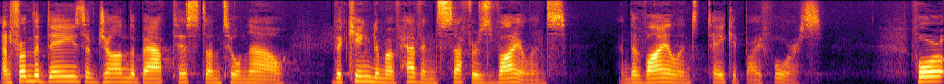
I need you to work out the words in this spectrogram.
And from the days of John the Baptist until now, the kingdom of heaven suffers violence, and the violent take it by force. For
